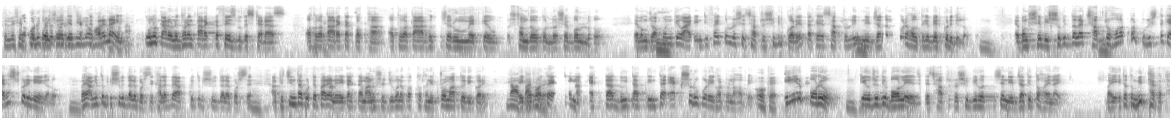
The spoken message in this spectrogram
তাহলে সে পরিচয় দিয়ে থাকতে পারে নাই না। কোনো কারণে ধরেন তার একটা ফেসবুকে স্ট্যাটাস অথবা তার একটা কথা অথবা তার হচ্ছে রুমমেট কেউ সন্দেহ করল সে বলল এবং যখন কেউ আইডেন্টিফাই করল সে ছাত্র শিবির করে তাকে ছাত্রলীগ নির্যাতন করে হল থেকে বের করে দিল। এবং সে বিশ্ববিদ্যালয়ের ছাত্র হওয়ার পর পুলিশ তাকে অ্যারেস্ট করে নিয়ে গেল। ভাই আমি তো বিশ্ববিদ্যালয়ে পড়ছি। খালেদ ভাই আপনি তো বিশ্ববিদ্যালয়ে পড়ছেন। আপনি চিন্তা করতে পারেন এটা একটা মানুষের জীবনে কতখানি ট্রমা তৈরি করে। এই ঘটনা একটা না একটা দুইটা তিনটা একশোর উপরে এই ঘটনা হবে. এরপরেও কেউ যদি বলে যে ছাত্র শিবির হচ্ছে নির্যাতিত হয় নাই ভাই এটা তো মিথ্যা কথা।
